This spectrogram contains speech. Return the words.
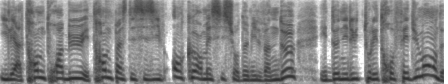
Il est à 33 buts et 30 passes décisives. Encore Messi sur 2022. Et donnez-lui tous les trophées du monde.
